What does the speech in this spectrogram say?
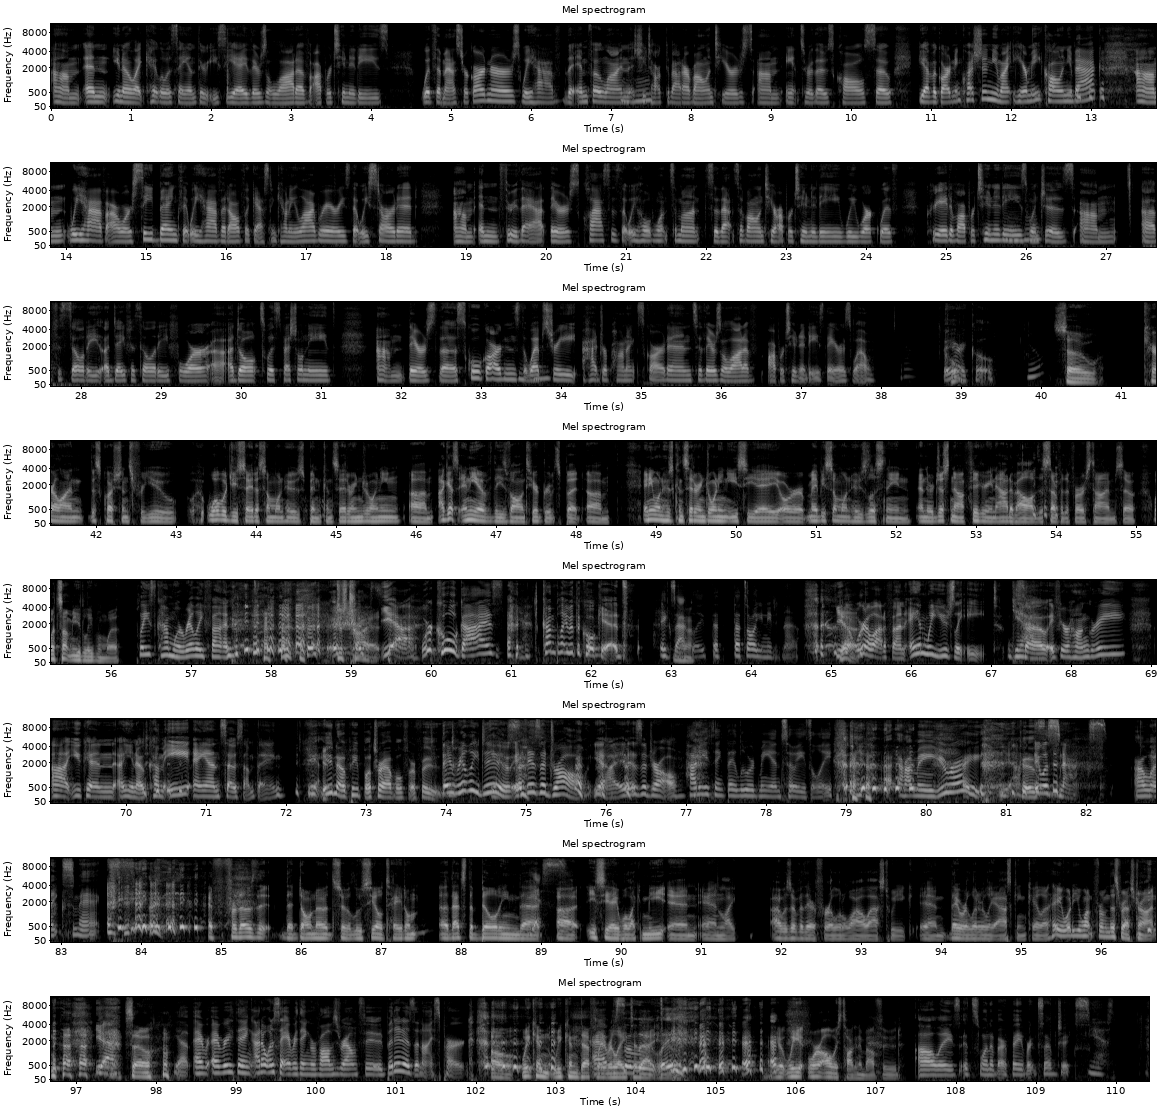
Um, and you know like kayla was saying through eca there's a lot of opportunities with the master gardeners. We have the info line that she talked about. Our volunteers um, answer those calls. So if you have a gardening question you might hear me calling you back. Um, we have our seed bank that we have at all the gaston county libraries that we started um, and through that, there's classes that we hold once a month. So that's a volunteer opportunity. We work with Creative Opportunities, which is um, a facility, a day facility for uh, adults with special needs. Um, there's the school gardens, the Webb Street hydroponics garden. So there's a lot of opportunities there as well. Yeah. Very cool. yeah So Caroline, this question's for you. What would you say to someone who's been considering joining? Um, I guess any of these volunteer groups, but um, anyone who's considering joining ECA, or maybe someone who's listening and they're just now figuring out about all of this stuff for the first time. So, what's something you'd leave them with? Please come. We're really fun. Just try it. yeah, we're cool guys. come play with the cool kids. Exactly. That that's all you need to know. Yeah, Yeah. we're a lot of fun, and we usually eat. Yeah. So if you're hungry, uh, you can uh, you know come eat and sew something. You, you know, people travel for food. They really do. It is a draw. Yeah, it is a draw. How do you think they lured me in so easily? I, I mean, you're right. Yeah, 'Cause it was snacks. I like snacks. If, for those that, that don't know, so Lucille Tatum, uh, that's the building that Yes. uh, ECA will like meet in, and like I was over there for a little while last week, and they were literally asking Kayla, "Hey, what do you want from this restaurant?" Yeah. So, yeah, ev- everything. I don't want to say everything revolves around food, but it is a nice perk. oh, we can we can definitely relate to that. here. We we're always talking about food. Always. It's one of our favorite subjects. yes.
